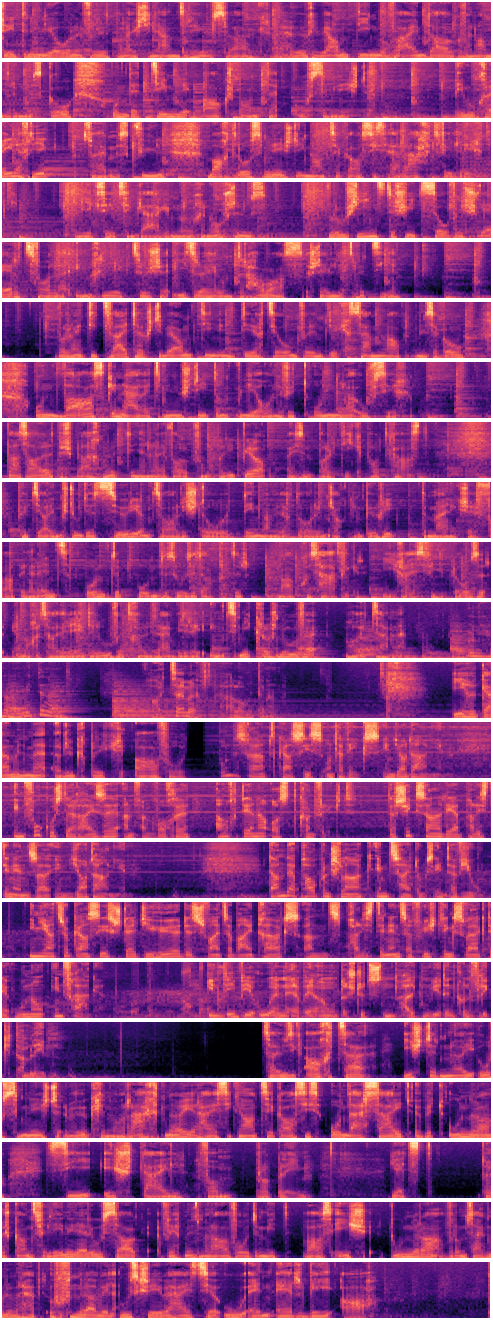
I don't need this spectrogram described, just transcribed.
umstrittene Millionen für das Palästinenserhilfswerk, eine höhere Beamtin, die von einem Tag auf den anderen muss gehen und einen ziemlich angespannten Außenminister. Beim Ukraine-Krieg, so haben wir das Gefühl, macht der Außenminister Ignazio Gassis recht viel richtig. Wie sieht es hingegen im Nahen Osten aus? Warum scheint es der Schweiz so viel schwerer zu fallen, im Krieg zwischen Israel und der Hamas Stellung zu beziehen? Warum die zweithöchste Beamtin in der Direktion für Entwicklungszusammenarbeit müssen gehen? Und was genau hat es mit dem Streit um die Millionen für die UNRWA auf sich? Das alles besprechen wir heute in einer neuen Folge vom Politbüro, unserem Politik-Podcast. Heute sind alle im Studio in Zürich und zwar ist hier die Inlandredaktorin Jacqueline Büchi, der Meinungschef Fabian Renz und der Bundeshausredakteur Markus Häfliger. Ich heiße Philipp Loser, ich mache jetzt alle Regeln auf, jetzt kann ich wieder ins Mikro schnaufen. Hallo zusammen. Hallo miteinander. Hallo zusammen. Hallo miteinander. Ich würde gerne mit einem Rückblick anfangen. Bundesrat Gassis unterwegs in Jordanien. Im Fokus der Reise Anfang Woche auch der Nahostkonflikt. Das Schicksal der Palästinenser in Jordanien. Dann der Paukenschlag im Zeitungsinterview. Ignazio Gassis stellt die Höhe des Schweizer Beitrags ans Palästinenser Flüchtlingswerk der UNO in Frage. Indem wir UNRWA unterstützen, halten wir den Konflikt am Leben. 2018 ist der neue Außenminister wirklich noch recht neu. Er heißt Ignazio Gassis und er sagt über die UNRWA, sie ist Teil vom Problem. Jetzt, da ist ganz viel in dieser Aussage. Vielleicht müssen wir anfangen damit, was ist die UNRWA? Warum sagen wir überhaupt UNRWA? Weil ausgeschrieben heißt es ja UNRWA.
